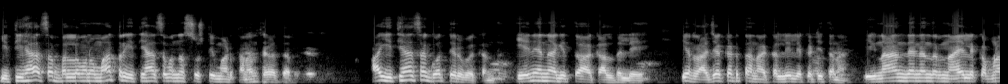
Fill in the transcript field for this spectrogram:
ಇತಿಹಾಸ ಬಲ್ಲವನು ಮಾತ್ರ ಇತಿಹಾಸವನ್ನ ಸೃಷ್ಟಿ ಮಾಡ್ತಾನಂತ ಹೇಳ್ತಾರೆ. ಆ ಇತಿಹಾಸ ಗೊತ್ತಿರ್ಬೇಕಂತ. ಏನೇನಾಗಿತ್ತು ಆ ಕಾಲದಲ್ಲಿ? ಏನ್ ರಾಜ ಕಟ್ತಾನ, ಕಲ್ಲಿಲೆ ಕಟ್ಟಿತಾನ. ಈಗ ನಾಂದೇನಂದ್ರ ನಾ ಇಲ್ಲಿ ಕಬ್ಬಣ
